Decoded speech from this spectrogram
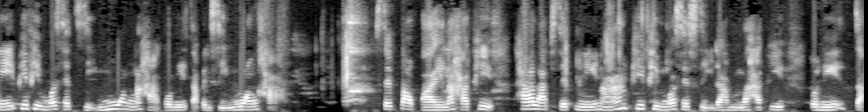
นี้พี่พิมพ์ว่าเซตสีม่วงนะคะ ตัวนี้จะเป็นสีม่วงค่ะ เซตต่อไปนะคะ พี่ถ้ารับเซตนี้นะ พี่พิมพ์ว่าเซตสีดำนะคะ พี่ตัวนี้จะ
